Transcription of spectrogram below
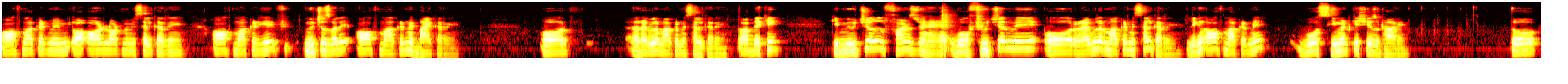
ऑफ़ मार्केट में और और लॉट में भी सेल कर रहे हैं। ऑफ़ मार्केट ये म्यूचुअल्स वाले ऑफ़ मार्केट में बाय कर रहे हैं और रेगुलर मार्केट में सेल कर रहे हैं। तो आप देखें कि म्यूचुअल फंड्स जो हैं, वो फ्यूचर में और रेगुलर मार्केट में सेल कर रहे हैं। लेकिन ऑफ़ मार्केट में वो सीमेंट के शेयर्स उठा रहे हैं। तो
